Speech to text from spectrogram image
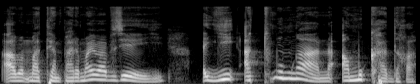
ama- amatemparema y'ababyeyi yi- atuma umwana amukadara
